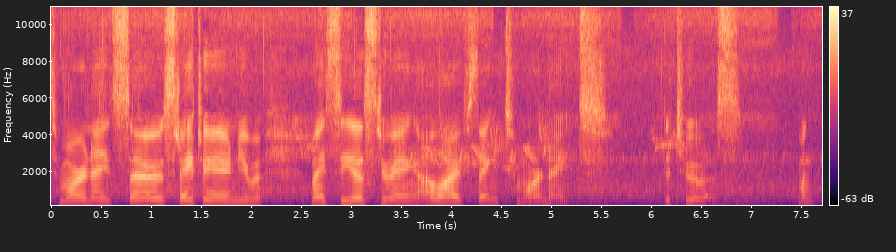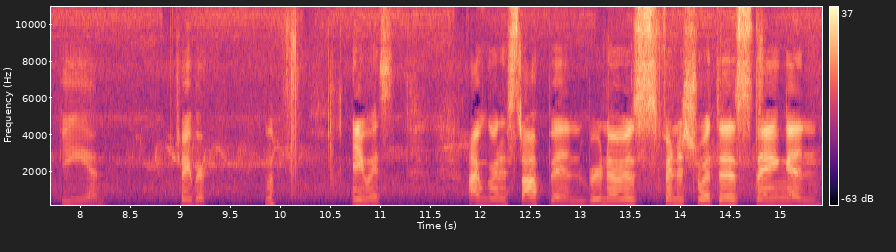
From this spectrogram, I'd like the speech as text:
tomorrow night. So stay tuned. You might see us doing a live thing tomorrow night. The two of us. Monkey and Trey Bear. Anyways, I'm going to stop and Bruno's finished with this thing and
